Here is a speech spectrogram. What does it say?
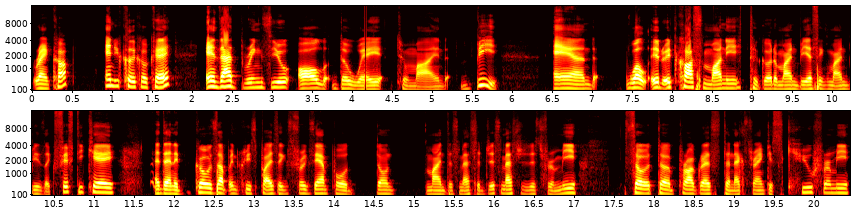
rank up, and you click OK, and that brings you all the way to mine B. And, well, it, it costs money to go to mine B. I think mine B is like 50k, and then it goes up increased pricing. For example, don't mind this message. This message is for me. So to progress, the next rank is Q for me,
